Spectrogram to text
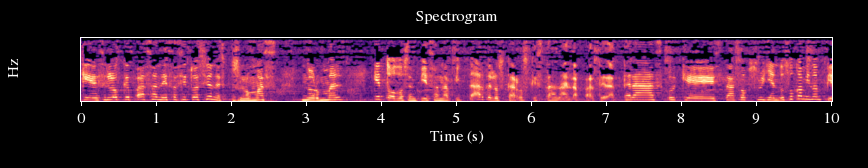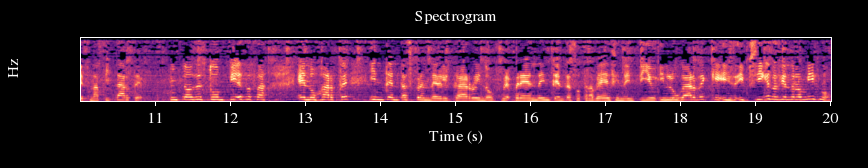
¿Qué es lo que pasa en esas situaciones? Pues lo más normal que todos empiezan a pitar de los carros que están en la parte de atrás, porque estás obstruyendo su camino, empiezan a pitarte. Entonces tú empiezas a enojarte, intentas prender el carro y no prende, intentas otra vez y, en lugar de que y, sigues haciendo lo mismo.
